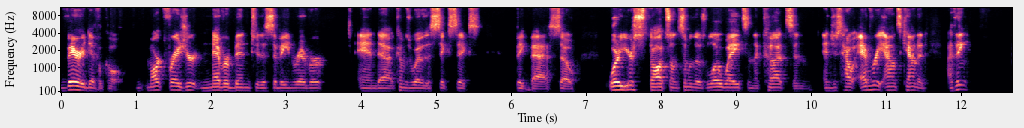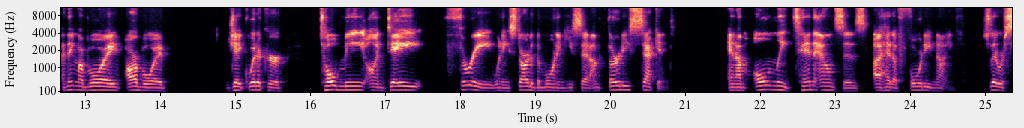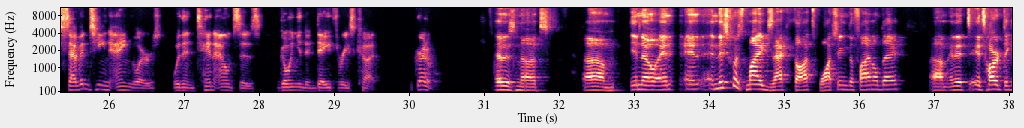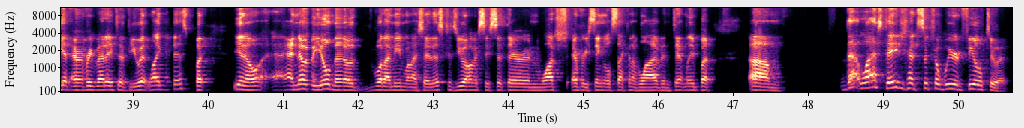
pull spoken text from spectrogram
very difficult. Mark Frazier never been to the Sabine River and uh, comes away with a six six big bass. So, what are your thoughts on some of those low weights and the cuts and and just how every ounce counted? I think I think my boy, our boy, Jake Whitaker, told me on day three, when he started the morning, he said, I'm 32nd and I'm only 10 ounces ahead of 49th. So there were 17 anglers within 10 ounces going into day three's cut. Incredible. That is nuts. Um, you know, and, and, and this was my exact thoughts watching the final day. Um, and it's, it's hard to get everybody to view it like this, but you know, I know you'll know what I mean when I say this, because you obviously sit there and watch every single second of live intently, but um, that last day just had such a weird feel to it.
